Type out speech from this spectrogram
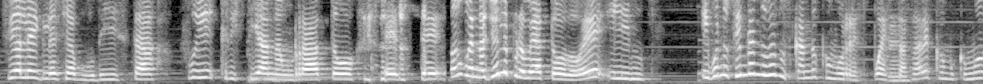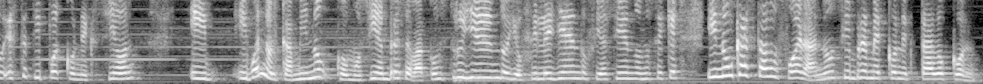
fui a la iglesia budista, fui cristiana un rato, este, bueno, yo le probé a todo, ¿eh? Y y bueno, siempre anduve buscando como respuesta, ¿sabe? Como, como este tipo de conexión. Y, y, bueno, el camino, como siempre, se va construyendo. Yo fui leyendo, fui haciendo, no sé qué. Y nunca he estado fuera, ¿no? Siempre me he conectado con,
